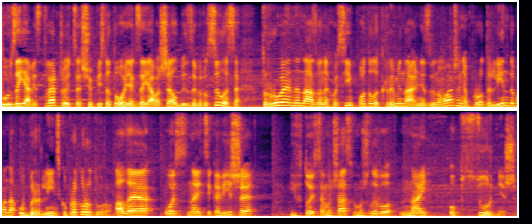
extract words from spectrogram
У заяві стверджується, що після того, як заява Шелбі завірусилася, троє неназваних осіб подали кримінальні звинувачення проти Ліндемана у берлінську прокуратуру. Але ось найцікавіше. І в той самий час, можливо, найобсурдніше.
